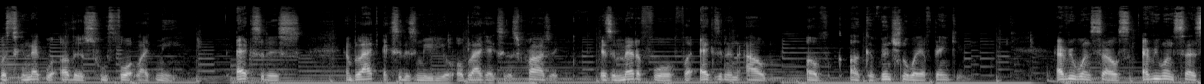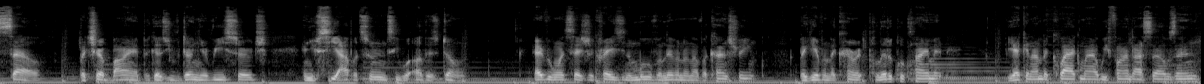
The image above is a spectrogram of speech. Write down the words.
was to connect with others who thought like me. Exodus and Black Exodus Media or Black Exodus Project is a metaphor for exiting out of a conventional way of thinking. Everyone sells, everyone says sell, but you're buying because you've done your research and you see opportunity where others don't. Everyone says you're crazy to move and live in another country, but given the current political climate, the economic quagmire we find ourselves in,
